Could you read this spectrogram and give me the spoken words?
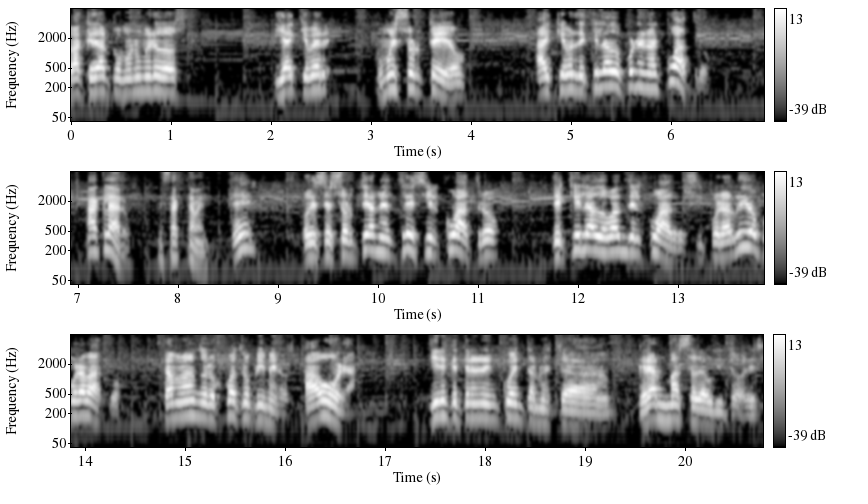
va a quedar como número 2 y hay que ver, como es sorteo, hay que ver de qué lado ponen al 4. Ah, claro, exactamente. ¿Eh? Porque se sortean el 3 y el 4, ¿de qué lado van del cuadro? Si por arriba o por abajo. Estamos hablando de los cuatro primeros. Ahora, tienen que tener en cuenta nuestra gran masa de auditores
